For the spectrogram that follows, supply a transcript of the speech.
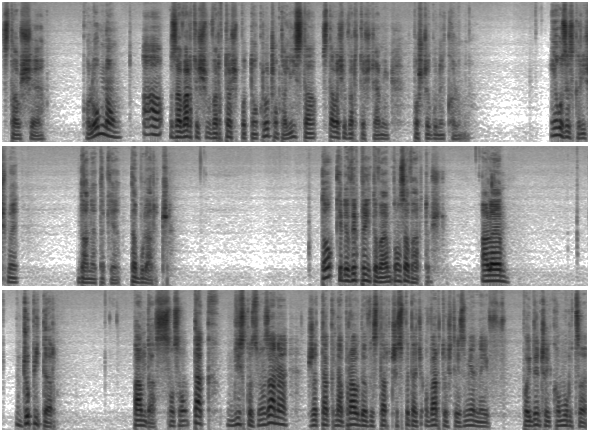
stał się kolumną, a zawartość, wartość pod tą kluczą, ta lista, stała się wartościami w poszczególnych kolumnach. I uzyskaliśmy dane takie tabularyczne. To kiedy wyprintowałem tą zawartość. Ale Jupyter pandas są, są tak blisko związane, że tak naprawdę wystarczy spytać o wartość tej zmiennej w pojedynczej komórce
